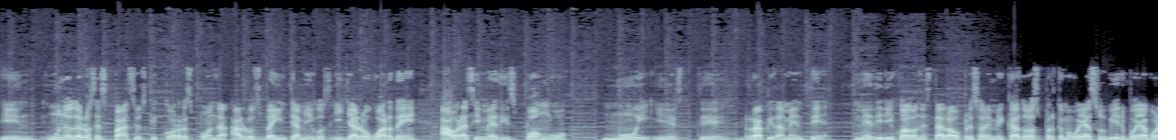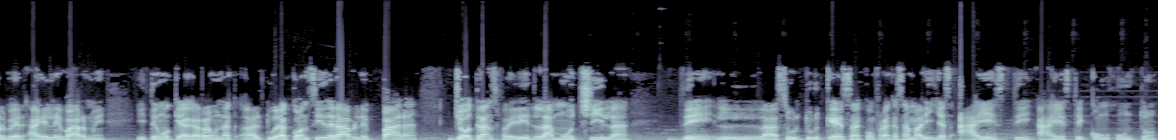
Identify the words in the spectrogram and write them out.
en uno de los espacios que corresponda a los 20 amigos. Y ya lo guardé. Ahora sí me dispongo muy este, rápidamente me dirijo a donde está la opresora MK2 porque me voy a subir, voy a volver a elevarme y tengo que agarrar una altura considerable para yo transferir la mochila de la azul turquesa con franjas amarillas a este a este conjunto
